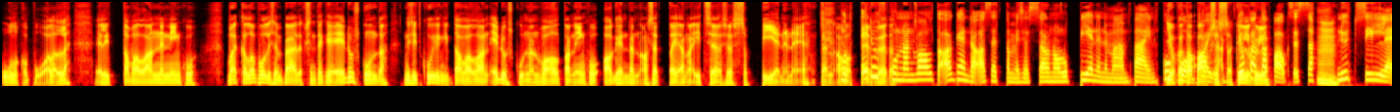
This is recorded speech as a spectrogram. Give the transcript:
ulkopuolelle. Eli tavallaan ne niin kuin vaikka lopullisen päätöksen tekee eduskunta, niin sitten kuitenkin tavallaan eduskunnan valta niin kuin agendan asettajana itse asiassa pienenee tämän Mutta aloitteen myötä. eduskunnan valta agenda asettamisessa on ollut pienenemään päin koko Joka tapauksessa, ajan. kyllä, Joka kyllä. tapauksessa. Mm. Nyt sille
